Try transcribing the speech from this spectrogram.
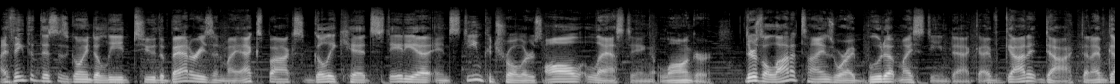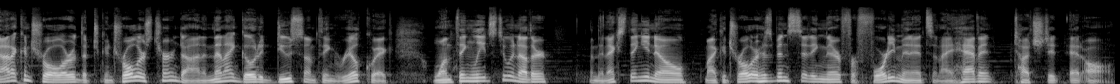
I think that this is going to lead to the batteries in my Xbox, GuliKit, Stadia, and Steam controllers all lasting longer. There's a lot of times where I boot up my Steam Deck, I've got it docked, and I've got a controller, the controller's turned on, and then I go to do something real quick. One thing leads to another, and the next thing you know, my controller has been sitting there for 40 minutes and I haven't touched it at all.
